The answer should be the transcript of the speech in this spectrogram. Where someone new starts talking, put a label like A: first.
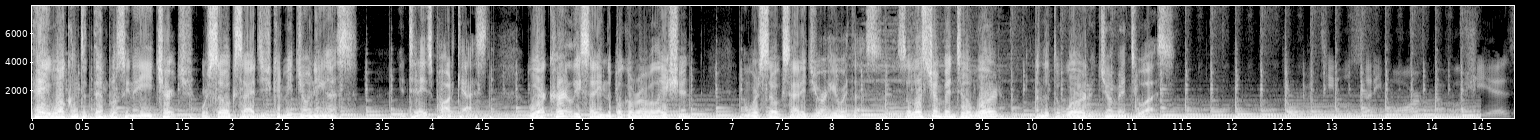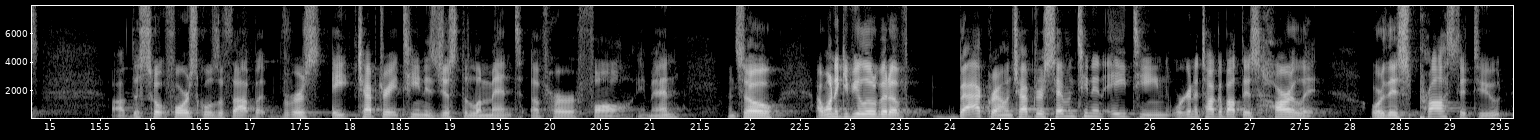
A: Hey, welcome to Templo Sinaí Church. We're so excited you could be joining us in today's podcast. We are currently studying the book of Revelation, and we're so excited you are here with us. So let's jump into the Word and let the Word jump into us.
B: 17 we'll study more of who she is uh, the four schools of thought but verse 8 chapter 18 is just the lament of her fall amen and so i want to give you a little bit of background chapter 17 and 18 we're going to talk about this harlot or this prostitute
